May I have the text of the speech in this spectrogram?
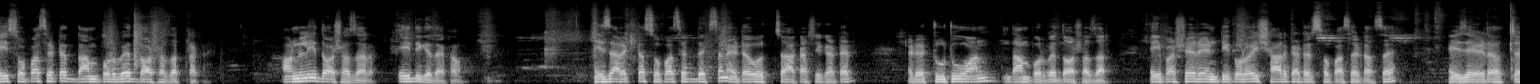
এই সোফা সেটের দাম পড়বে দশ হাজার টাকা। অনলি দশ হাজার। এই দিকে দেখাও। এই যে আরেকটা সোফা সেট দেখছেন, এটাও হচ্ছে আকাশি কাঠের। এটা টু টু ওয়ান দাম পড়বে দশ হাজার। এই পাশে রেন্টি করেই সার কাঠের সোফা সেট আছে। এই যে এটা হচ্ছে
